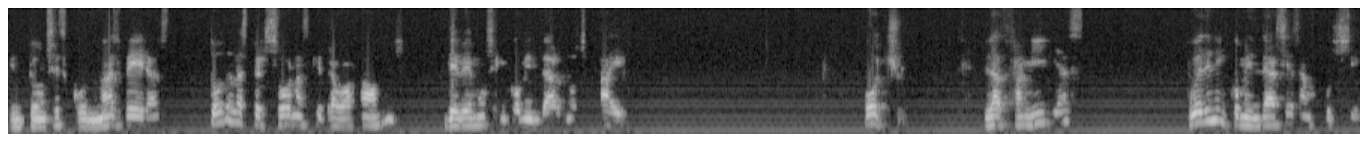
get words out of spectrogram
Entonces, con más veras, todas las personas que trabajamos debemos encomendarnos a él. 8. Las familias pueden encomendarse a San José,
